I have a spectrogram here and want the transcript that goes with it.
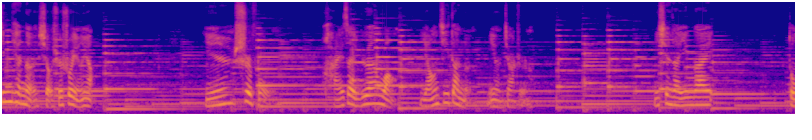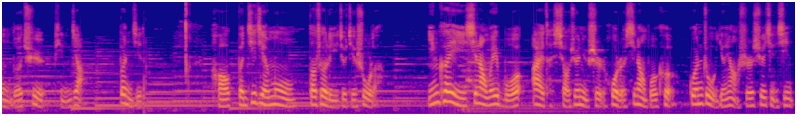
今天的小学说营养，您是否还在冤枉洋鸡蛋的营养价值呢？您现在应该懂得去评价笨鸡蛋。好，本期节目到这里就结束了。您可以新浪微博艾特小薛女士或者新浪博客关注营养师薛庆新，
